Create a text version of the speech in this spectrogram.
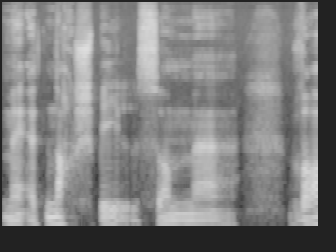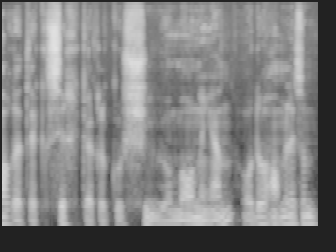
med et nachspiel som eh, varer til ca. klokka sju om morgenen. Og da har vi liksom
